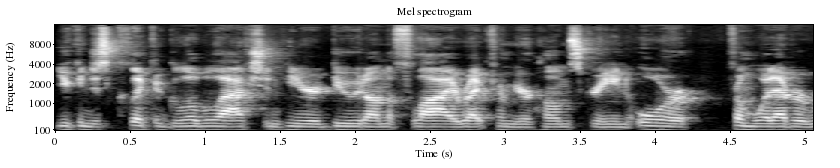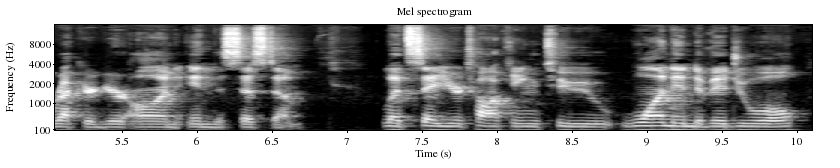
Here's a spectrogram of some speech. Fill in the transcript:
You can just click a global action here, do it on the fly right from your home screen or from whatever record you're on in the system. Let's say you're talking to one individual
